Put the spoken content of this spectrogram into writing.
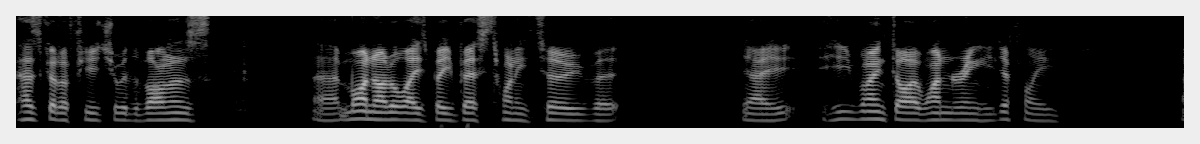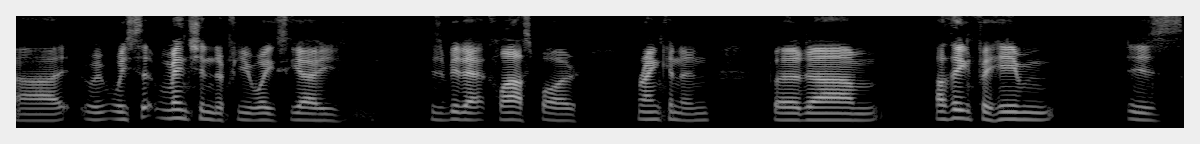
has got a future with the Bombers. Uh, might not always be best 22, but yeah, he, he won't die wondering. He definitely, uh, we, we mentioned a few weeks ago, he, he's a bit outclassed by Rankinen, but um, I think for him, his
